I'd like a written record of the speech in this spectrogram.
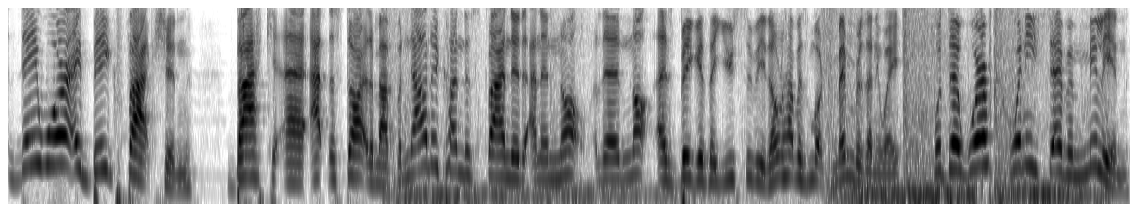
They were a big faction back uh, at the start of the map, but now they're kind of expanded and they're not they're not as big as they used to be. They don't have as much members anyway, but they're worth 27 million.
